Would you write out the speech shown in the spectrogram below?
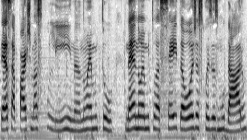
tem essa parte masculina, não é muito, né, não é muito aceita. Hoje as coisas mudaram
